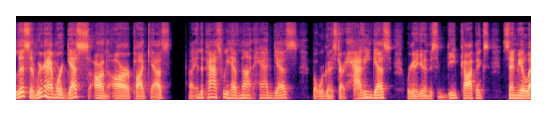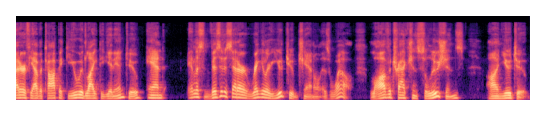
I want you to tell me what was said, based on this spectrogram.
listen, we're going to have more guests on our podcast. Uh, in the past, we have not had guests, but we're going to start having guests. We're going to get into some deep topics. Send me a letter if you have a topic you would like to get into. And hey, listen, visit us at our regular YouTube channel as well Law of Attraction Solutions on YouTube.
